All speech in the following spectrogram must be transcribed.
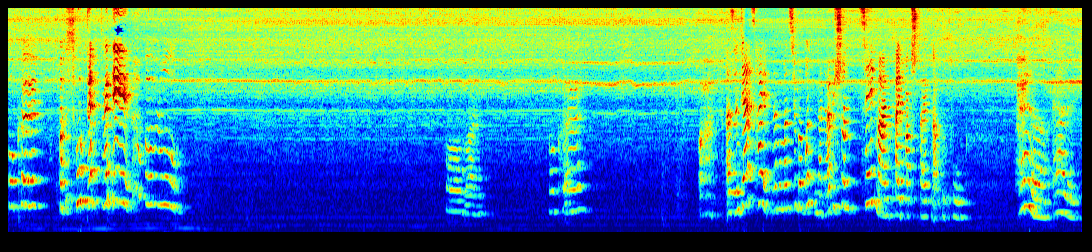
Okay, das tut echt weh. Oh, Flu. Mann. Okay. Oh, also in der Zeit, ne, wo man sich überwunden hat, habe ich schon zehnmal einen Kaltwachsstreifen abgezogen. Hölle, ehrlich.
